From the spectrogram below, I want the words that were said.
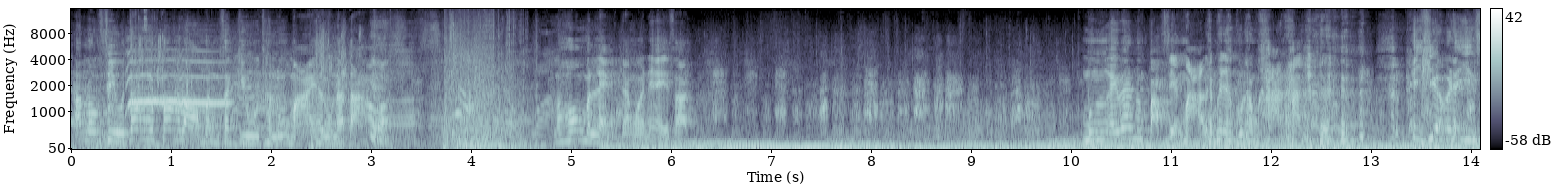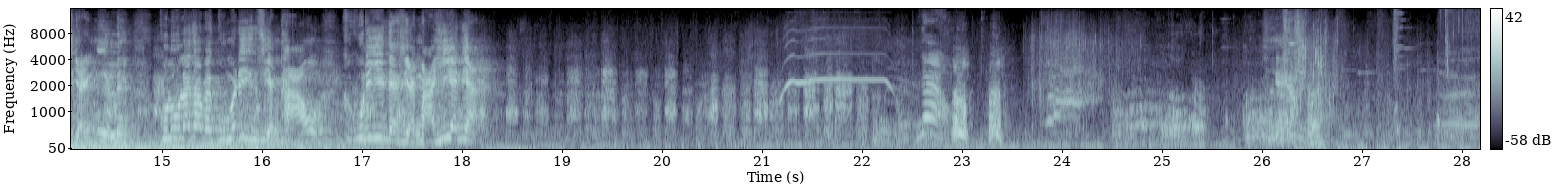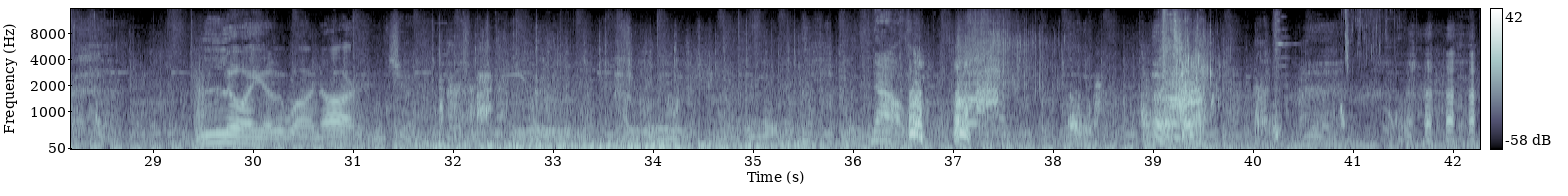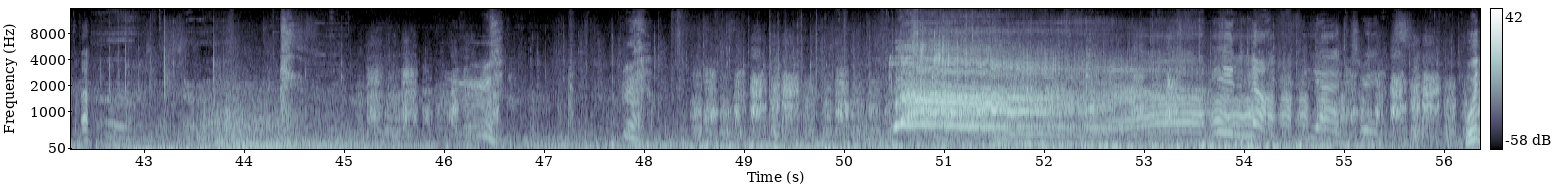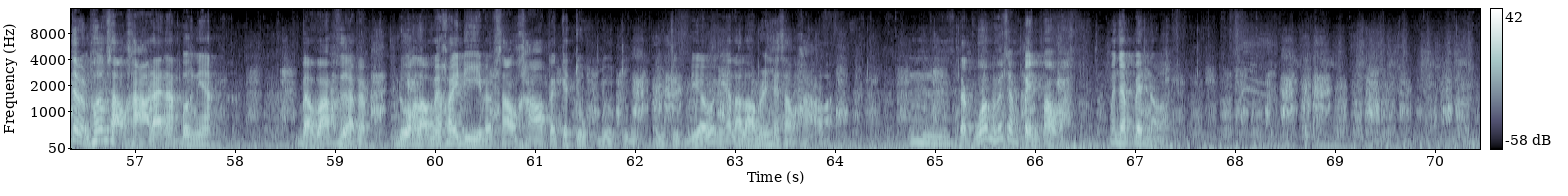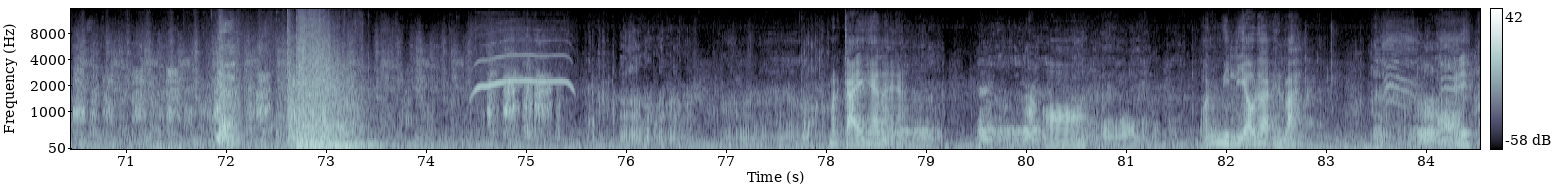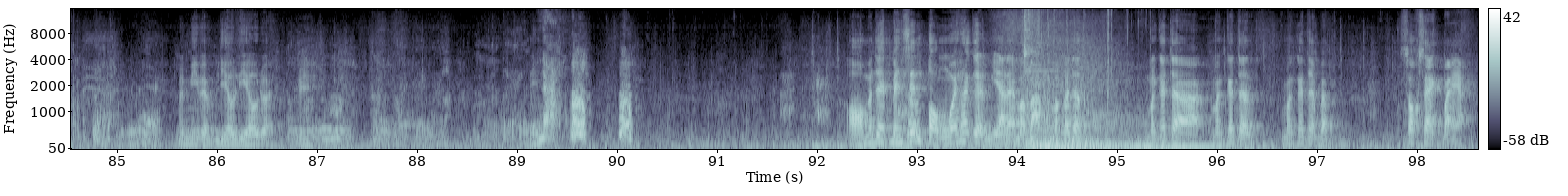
อารมณ์ฟิลต้องต้องรอมันสกิลทะลุไม้ทะลุหน้าต่างเอาอะแล้วห้องมันแหลกจังวะเนี่ยไอสัตว์มึงไอ้แว่นมึงปรับเสียงหมาเลยไม่ใช่กูทำคาญมากไอ้เหี้ยไม่ได้ยินเสียงอื่นเลย กูรู้แล้วทำไมกูไม่ได้ยินเสียงเท้า คือกูได้ยินแต่เสียงหมาเหี้ยเนี่ย now! Loyal one, Orange. Now, เพิ่มเสาขาวได้นะเบิงเนี้ยแบบว่าเผื่อแบบดวงเราไม่ค่อยดีแบบเสาขาวไปกระจุกอยู่จุดอยู่จุดเดียวอย่างเงี้ยแล้วเราไม่ได้ใช้เสาขาวอะอืมแต่กูว่ามันไม่จำเป็นเปล่าวะมันจำเป็นเหรอวะมันไกลแค่ไหนอะอ๋อมันมีเลี้ยวด้วยเห็นปะ ดูดิ มันมีแบบเลี้ยวเลี้ยวๆด้วยดูดินี่อ๋อ มันจะเป็นเส้นตรงไว้ถ้าเกิดมีอะไรมาบัง มันก็จะ มันก็จะ มันก็จะ มันก็จะแบบซอกแซกไปอะ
